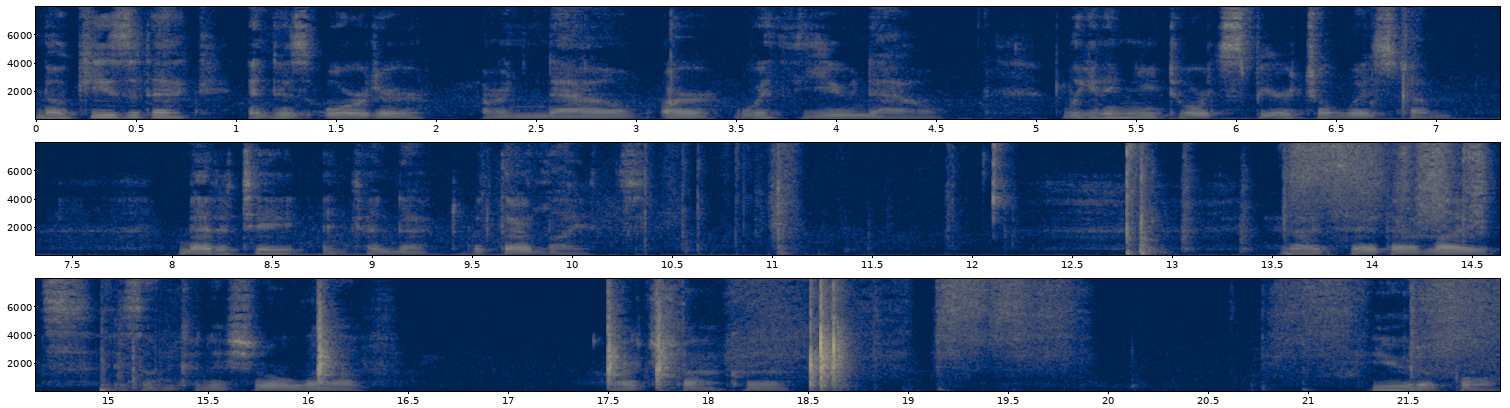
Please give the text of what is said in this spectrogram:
Melchizedek and his order are now are with you now, leading you towards spiritual wisdom. Meditate and connect with their light. And I'd say their light is unconditional love. Heart chakra. Beautiful.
